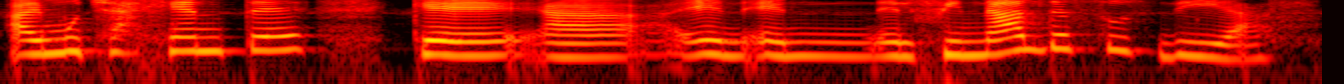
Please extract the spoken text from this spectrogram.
Hay mucha gente que ah, en, el final de sus días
